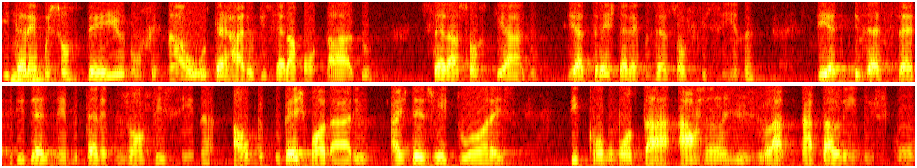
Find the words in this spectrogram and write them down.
e teremos sorteio no final. O terrário que será montado será sorteado. Dia 3 teremos essa oficina. Dia 17 de dezembro teremos uma oficina ao no mesmo horário, às 18 horas, de como montar arranjos lá, natalinos com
